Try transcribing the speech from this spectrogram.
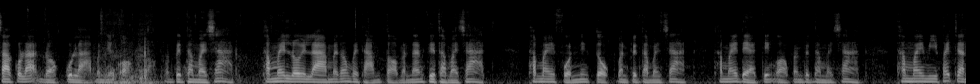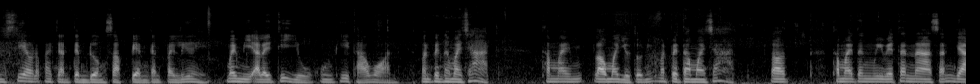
ซากุระดอกกุหลาบมันยังออกดอกมันเป็นธรรมชาติทำไมโรยลาไม่ต้องไปถามต่อมันนั้นคือธรรมชาติทำไมฝนยังตกมันเป็นธรรมชาติ ทำไมแดดยังออกมันเป็นธรรมชาติทำไมมีพระจันทร์เสี้ยวและพระจันทร์เต็มดวงสับเปลี่ยนกันไปเรื่อย ไม่มีอะไรที่อยู่คงที่ถาวร มันเป็นธรรมชาติทำไมเรามาอยู่ตรงนี้มันเป็นธรรมชาติ เราทำไมต้องมีเวทนาสัญญา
